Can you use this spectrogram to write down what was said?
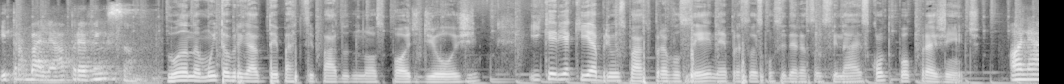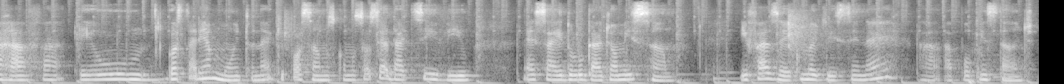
e trabalhar a prevenção. Luana, muito obrigado por ter participado do nosso pod de hoje. E queria aqui abrir um espaço para você, né, para suas considerações finais. Conta um pouco para a gente. Olha, Rafa, eu gostaria muito, né, que possamos, como sociedade civil, né, sair do lugar de omissão e fazer, como eu disse, né, há, há pouco instante,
